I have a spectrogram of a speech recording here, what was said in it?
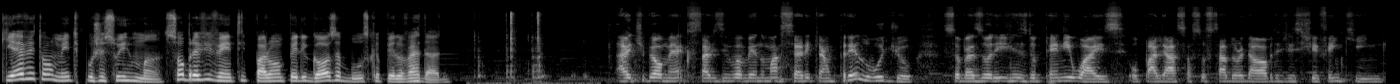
que eventualmente puxa sua irmã, sobrevivente, para uma perigosa busca pela verdade. A HBO Max está desenvolvendo uma série que é um prelúdio sobre as origens do Pennywise, o palhaço assustador da obra de Stephen King.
